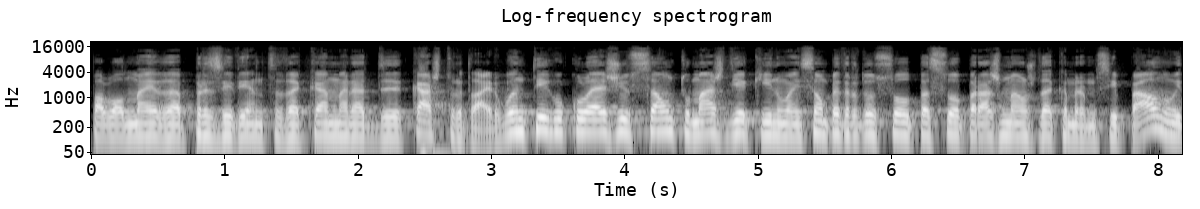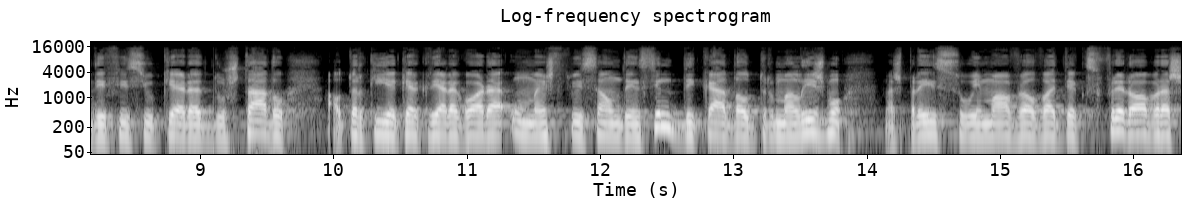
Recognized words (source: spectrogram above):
Paulo Almeida, presidente da Câmara de Castro Daire. O antigo Colégio São Tomás de Aquino, em São Pedro do Sul, passou para as mãos da Câmara Municipal, num edifício que era do Estado. A autarquia quer criar agora uma instituição de ensino dedicada ao termalismo, mas para isso o imóvel vai ter que sofrer obras,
